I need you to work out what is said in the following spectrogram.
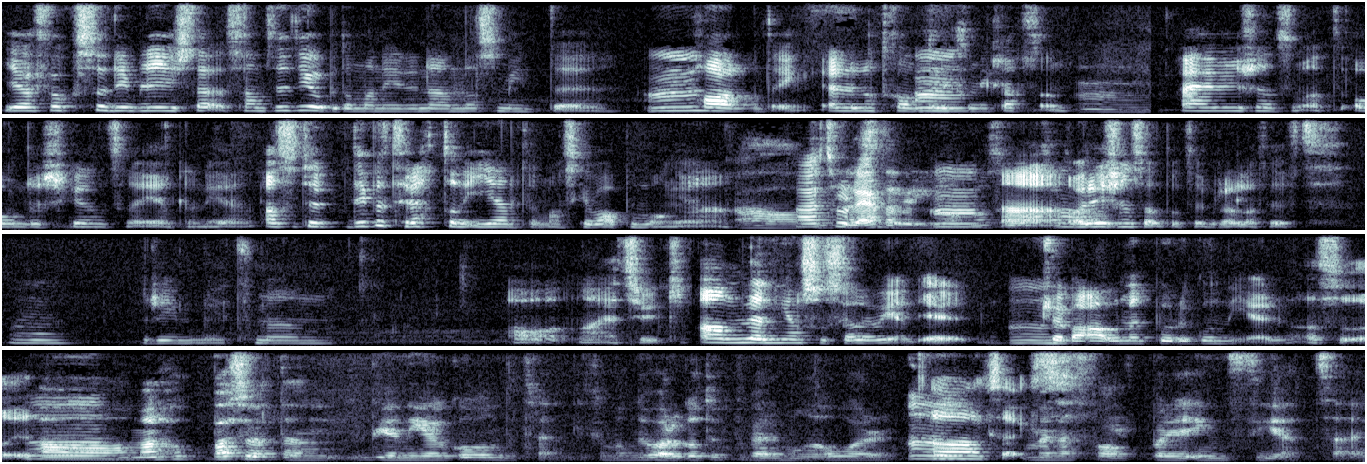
Ja, för också det blir ju sa- samtidigt jobbigt om man är den enda som inte Mm. har någonting. Eller något konto Mm. liksom i klassen. Mm. Nej, det känns som att åldersgränserna egentligen är... Alltså typ, det är väl 13 egentligen man ska vara på många. Ja, jag de tror det. Vill Mm. Ja, och det känns ändå typ relativt Mm. rimligt men... Ja, nej jag tror inte. Användningen av sociala medier Mm. tror jag bara allmänt borde gå ner. Alltså, Ja, man hoppas ju att den, det är nedgående trend. Liksom, att nu har det gått upp i väldigt många år. Mm. Ja, exakt. Men att folk börjar inse att så här,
